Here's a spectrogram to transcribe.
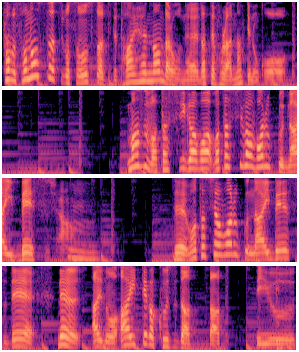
多分その人たちもその人たちって大変なんだろうね。だってほらなんていうのこうまず私がわ私は悪くないベースじゃん、うん。で私は悪くないベースでであの相手がクズだったっていう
